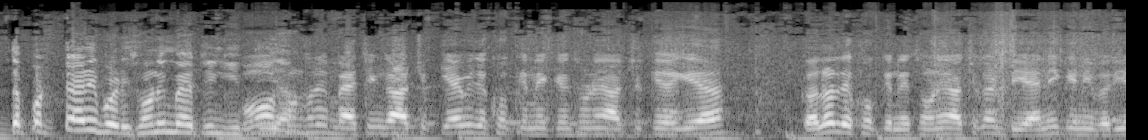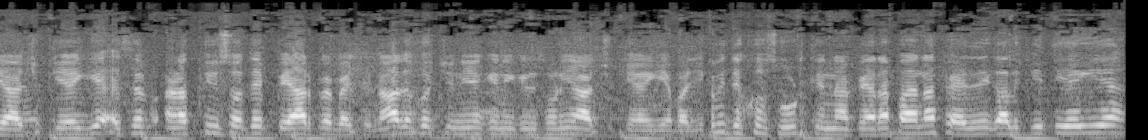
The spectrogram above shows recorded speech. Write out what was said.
ਦੁਪੱਟਾ ਦੀ ਬੜੀ ਸੋਹਣੀ ਮੈਚਿੰਗ ਬਹੁਤ ਕੀਤੀ ਆ। ਸੋਹਣੇ ਸੋਹਣੇ ਮੈਚਿੰਗ ਆ ਚੁੱਕੀ ਹੈ ਵੀ ਦੇਖੋ ਕਿੰਨੇ ਕਿੰਨੇ ਸੋਹਣੇ ਆ ਚੁੱਕੇ ਹੈਗੇ ਆ। ਕਲਰ ਦੇਖੋ ਕਿੰਨੇ ਸੋਹਣੇ ਆ ਚੁੱਕੇ ਹਨ ਡਿਜ਼ਾਈਨਿੰਗ ਕਿੰਨੀ ਵਧੀਆ ਆ ਚੁੱਕੀ ਹੈਗੀ ਆ। ਸਿਰਫ 2900 ਤੇ 50 ਰੁਪਏ ਵਿੱਚ ਨਾ। ਦੇਖੋ ਚੁੰਨੀਆਂ ਕਿੰਨੀ ਕਿੰਨੀ ਸੋਹਣੀਆਂ ਆ ਚੁੱਕੀਆਂ ਹੈਗੀਆਂ ਭਾਜੀ। ਵੀ ਦੇਖੋ ਸੂਟ ਕਿੰਨਾ ਪਿਆਰਾ ਪਾ ਨਾ ਫਾਇਦੇ ਦੀ ਗੱਲ ਕੀਤੀ ਹੈਗੀ ਆ।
